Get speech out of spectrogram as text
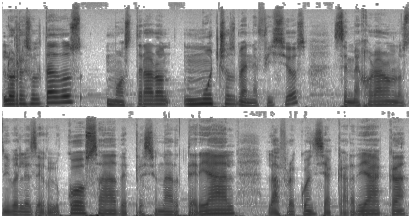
Los resultados mostraron muchos beneficios, se mejoraron los niveles de glucosa, de presión arterial, la frecuencia cardíaca,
